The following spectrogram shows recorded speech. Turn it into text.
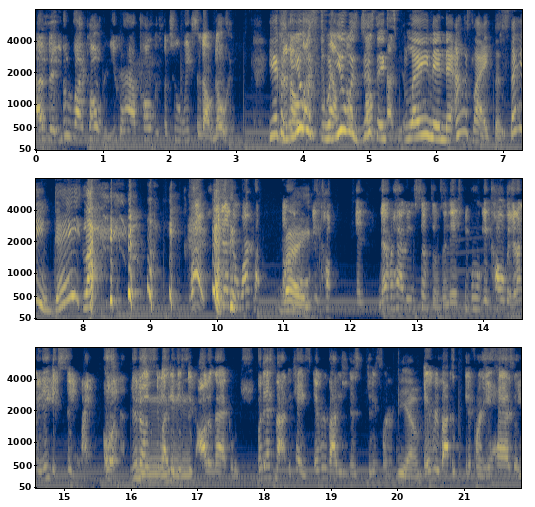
I said you like COVID. You can have COVID for two weeks and don't know it. Yeah, because when you like, was when you was just explaining that, I was like the same day, like right. It doesn't work like right never have any symptoms. And there's people who get COVID, and I mean, they get sick like, ugh, you know, mm-hmm. like they get sick mm-hmm. automatically. But that's not the case. Everybody's just different. Yeah. Everybody's different. It has a,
